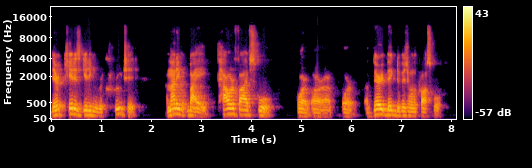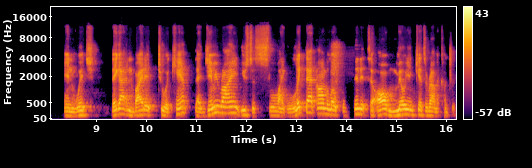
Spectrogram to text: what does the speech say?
Their kid is getting recruited. I'm not even by a Power Five school or or or a very big Division One lacrosse school, in which they got invited to a camp that Jimmy Ryan used to like lick that envelope and send it to all million kids around the country,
